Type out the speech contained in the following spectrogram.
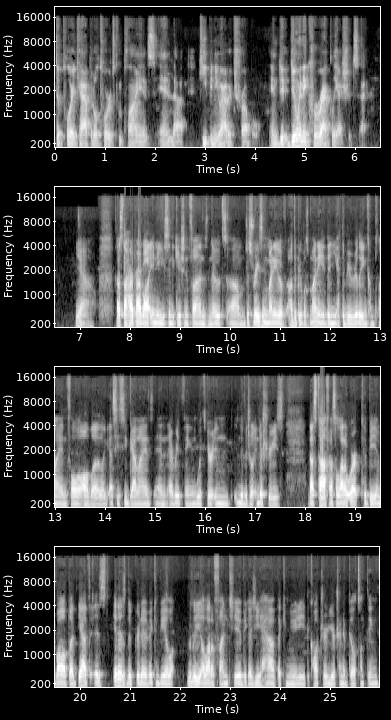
deploy capital towards compliance and uh, keeping you out of trouble and do, doing it correctly, I should say. Yeah, that's the hard part about any syndication funds, notes, um, just raising money of other people's money. Then you have to be really in compliance and follow all the like SEC guidelines and everything with your in, individual industries. That's tough. That's a lot of work to be involved. But yeah, it is, it is lucrative. It can be a, really a lot of fun too because you have the community, the culture. You're trying to build something.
